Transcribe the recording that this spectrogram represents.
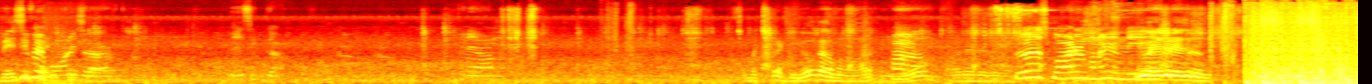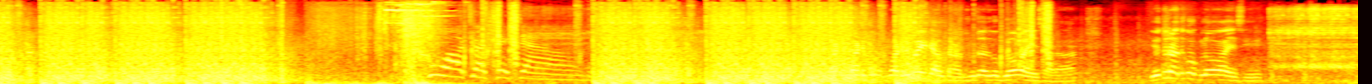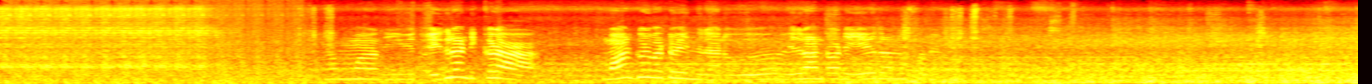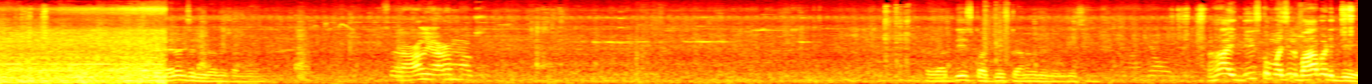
బేసిక్ 55 బాగుంది రా. బేసిక్గా. మర్చిపోయి డియో కదా మనం ఆడుతుంది. ఆ. అరే అరే అరే. ఏ స్క్వాడ్ అనుకున్నా ఏంది? ఇగో ఎదురు ఎదురు ఉంది. Quadra takedown. వాడి వాడి రివైట్ వెళ్తున్నాడు చూడు అదిగో గ్లోవా వేసారా ఎదురు అదిగో గ్లోవా వేసి. అమ్మ జీవితం ఎదురంటే ఇక్కడ మార్క్ కూడా పెట్టవేందిరా నువ్వు. ఎదురంటావు అంటే ఏ ఎదురు చూసుకోలేను బ్యాలెన్స్ ఆగు ఎడం మాకు. అది తీసుకో అది తీసుకో అనగా నేను వదిలేసి ఇది తీసుకో మధ్యలో బాగా పడిద్ది.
